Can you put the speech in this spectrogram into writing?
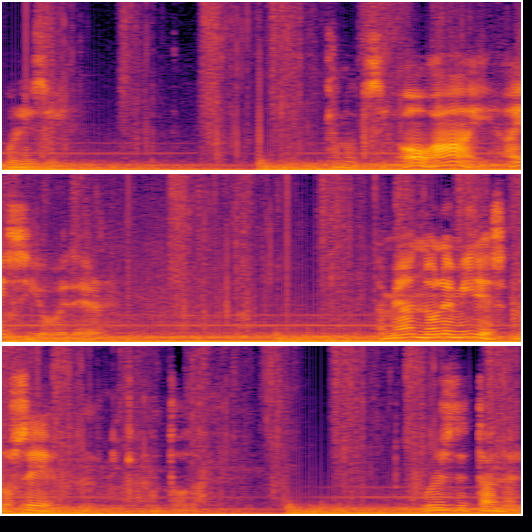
Where is he? Cannot see. Oh, hi. I see over there. Damián, no le mires. Lo sé. Mm, Me cago en todo. Where's the tunnel?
